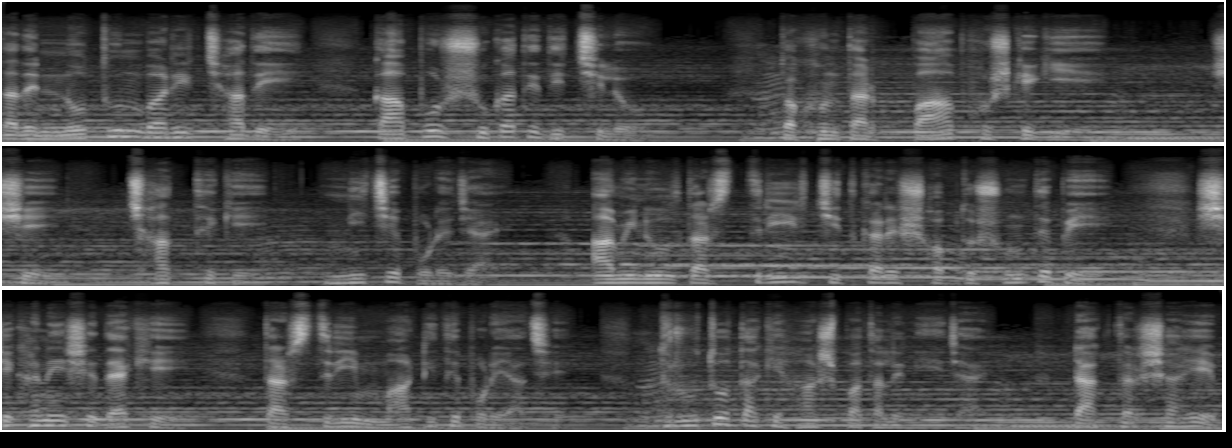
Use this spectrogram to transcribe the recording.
তাদের নতুন বাড়ির ছাদে কাপড় শুকাতে দিচ্ছিল, তখন তার পা ফসকে গিয়ে সে ছাদ থেকে নিচে পড়ে যায়। আমিনুল তার স্ত্রীর চিৎকারের শব্দ শুনতে পেয়ে সেখানে এসে দেখে তার স্ত্রী মাটিতে পড়ে আছে। দ্রুত তাকে হাসপাতালে নিয়ে যায়। ডাক্তার সাহেব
